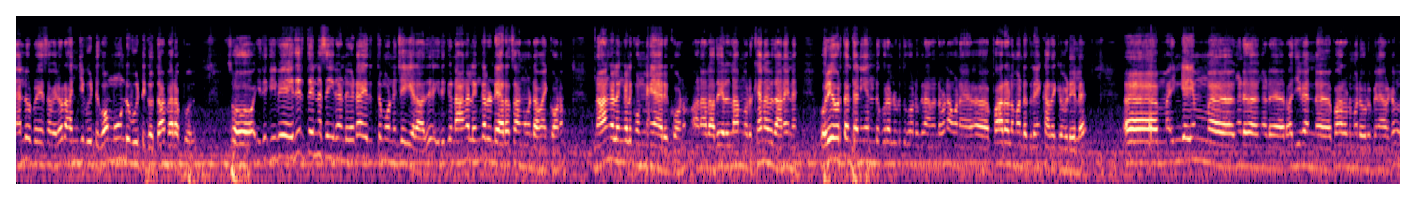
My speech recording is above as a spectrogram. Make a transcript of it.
நல்லூர் பிரதேச சபையில் ஒரு அஞ்சு வீட்டுக்கோ மூன்று வீட்டுக்கோ தான் வரப்போகுது. ஸோ இதுக்கு இவே எதிர்த்து என்ன செய்கிறான்னு கேட்டால் எதிர்த்து ஒன்றும் செய்யலாது. இதுக்கு நாங்கள் எங்களுடைய அரசாங்கம் ஒன்று அமைக்கணும். நாங்கள் எங்களுக்கு உண்மையாக இருக்கணும். ஆனால் அது எல்லாம் ஒரு கனவு தானே? என்ன? ஒரே ஒருத்தன் தனியாக நின்று குரல் எடுத்து கொண்டுக்கிறான்றவன் அவனை பாராளுமன்றத்திலையும் கதைக்க விடையில இங்கேயும் எங்களோட எங்களோட ரஜீவன் பாராளுமன்ற உறுப்பினர்கள்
